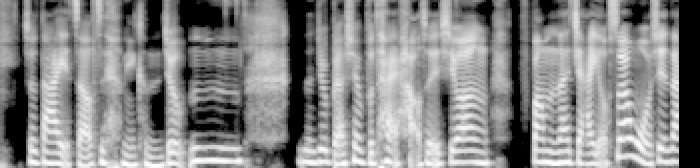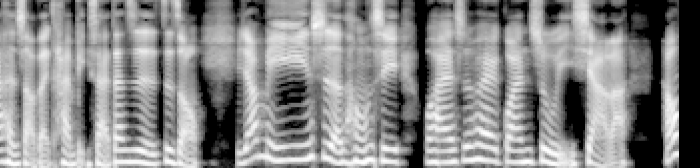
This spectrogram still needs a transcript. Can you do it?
就大家也知道，这两年可能就嗯，那就表现不太好，所以希望。帮人在加油。虽然我现在很少在看比赛，但是这种比较迷因式的东西，我还是会关注一下啦。好，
